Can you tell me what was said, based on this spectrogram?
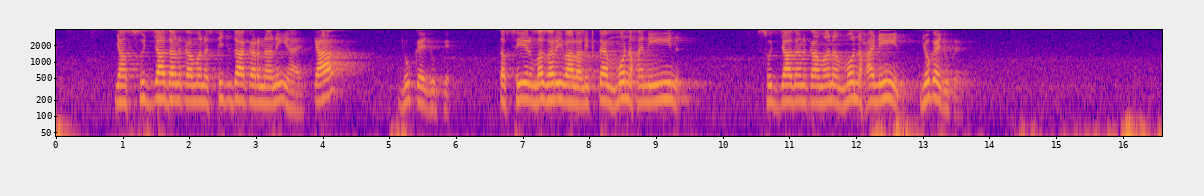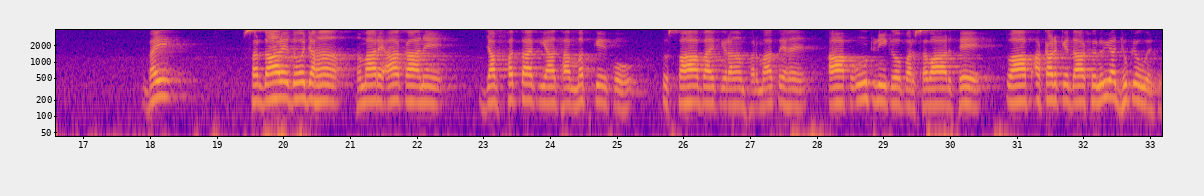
یا سجادن کا من سجدہ کرنا نہیں ہے۔ کیا؟ جھکے جھکے۔ تفسیر مظہری والا لکھتا ہے، منحنین۔ سجادن کا من منحنین۔ جھکے جھکے۔ بھائی، سردار دو جہاں ہمارے آقا نے جب فتح کیا تھا مکے کو، تو صحابہ کرام فرماتے ہیں، آپ اونٹنی کے اوپر سوار تھے۔ تو آپ اکڑ کے داخل ہوئے یا جھکے ہوئے تھے؟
